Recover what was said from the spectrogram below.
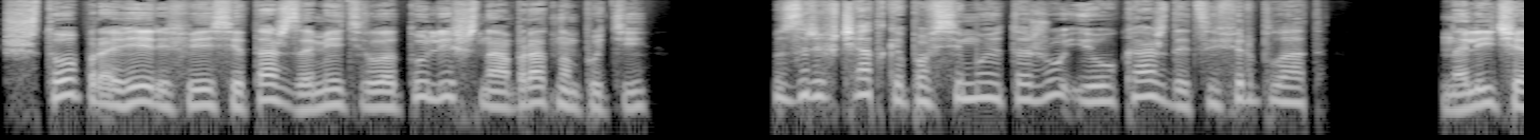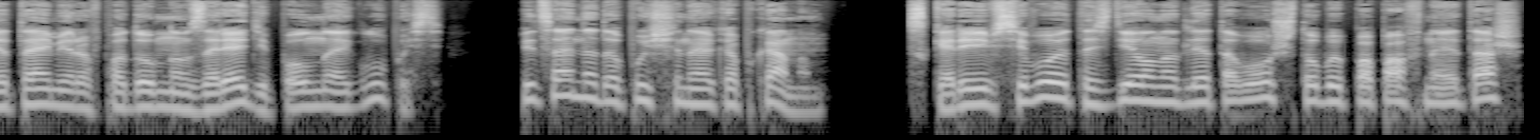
что, проверив весь этаж, заметила ту лишь на обратном пути. Взрывчатка по всему этажу и у каждой циферблат. Наличие таймера в подобном заряде — полная глупость, специально допущенная капканом. Скорее всего, это сделано для того, чтобы, попав на этаж,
